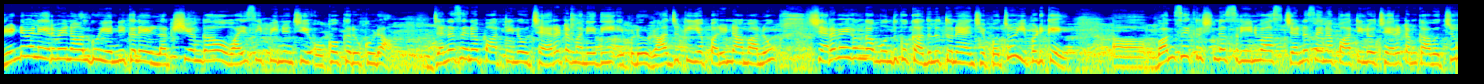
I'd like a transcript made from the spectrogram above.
రెండు వేల ఇరవై నాలుగు ఎన్నికలే లక్ష్యంగా వైసీపీ నుంచి ఒక్కొక్కరు కూడా జనసేన పార్టీలో చేరటం అనేది ఇప్పుడు రాజకీయ పరిణామాలు శరవేగంగా ముందుకు కదులుతున్నాయని చెప్పొచ్చు. ఇప్పటికే వంశీకృష్ణ శ్రీనివాస్ జనసేన పార్టీలో చేరటం కావచ్చు.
